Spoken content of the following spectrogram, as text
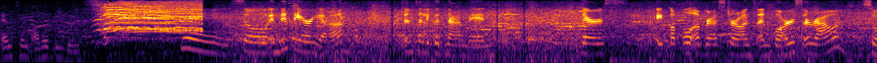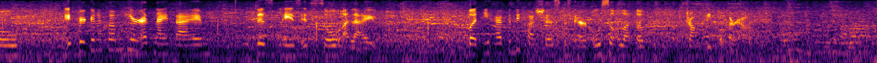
and some other buildings. Yay! So, in this area, dyan sa likod namin, there's a couple of restaurants and bars around. So, if you're gonna come here at nighttime, this place is so alive. But you have to be cautious because there are also a lot of drunk people around.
